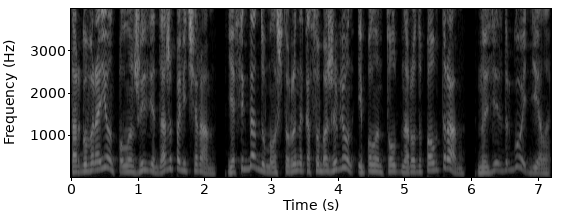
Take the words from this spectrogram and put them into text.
Торговый район полон жизни даже по вечерам. Я всегда думал, что рынок особо оживлен и полон толп народу по утрам. Но здесь другое дело,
